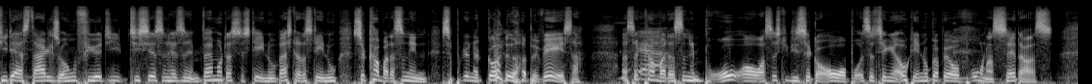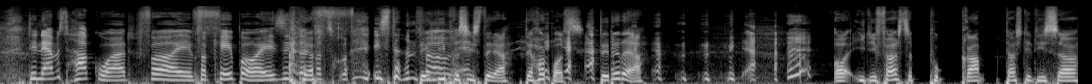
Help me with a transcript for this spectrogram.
de der stakkels unge fyre, de, de siger sådan her sådan, hvad må der så ske nu? Hvad skal der ske nu? Så kommer der sådan en, så begynder gulvet at bevæge sig, og så ja. kommer der sådan en bro over, så skal de så gå over bro, så tænker jeg, okay, nu går vi over broen og sætter os. Det er nærmest Hogwarts for, øh, for K-boys, i stedet for, i stedet det er lige præcis det der. Det er Hogwarts. ja. Det er det der. ja. Og i de første program, der skal de så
